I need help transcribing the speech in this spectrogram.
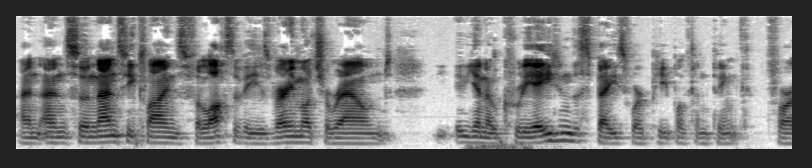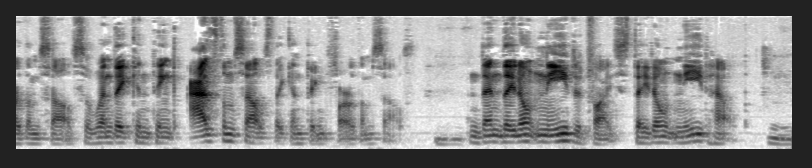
and and so Nancy Kline's philosophy is very much around you know creating the space where people can think for themselves. So when they can think as themselves they can think for themselves. Mm-hmm. And then they don't need advice. They don't need help. Mm-hmm.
